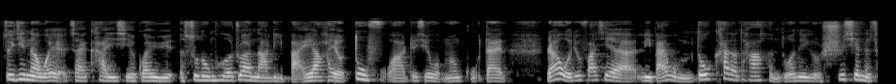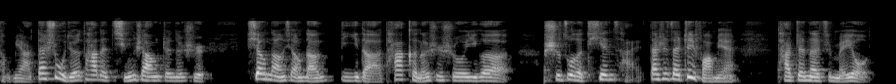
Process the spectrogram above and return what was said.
最近呢，我也在看一些关于苏东坡传呐、李白呀，还有杜甫啊这些我们古代的。然后我就发现，李白我们都看到他很多那个诗仙的层面，但是我觉得他的情商真的是相当相当低的。他可能是说一个诗作的天才，但是在这方面，他真的是没有。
